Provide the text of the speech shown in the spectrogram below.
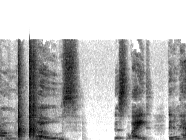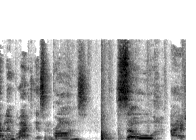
from Lowe's, this light. They didn't have it in black, it's in bronze. So I,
